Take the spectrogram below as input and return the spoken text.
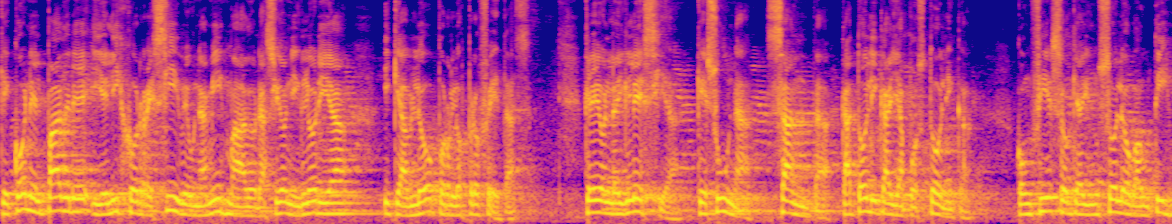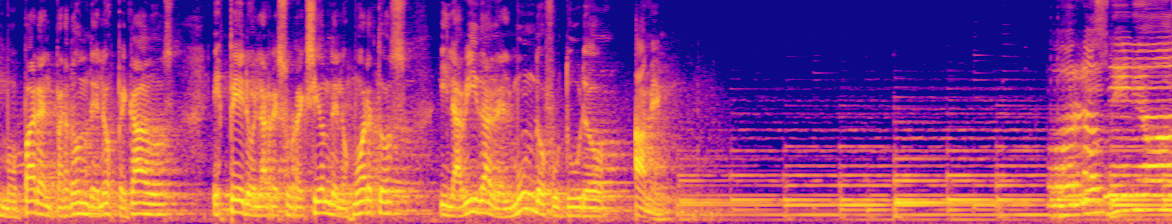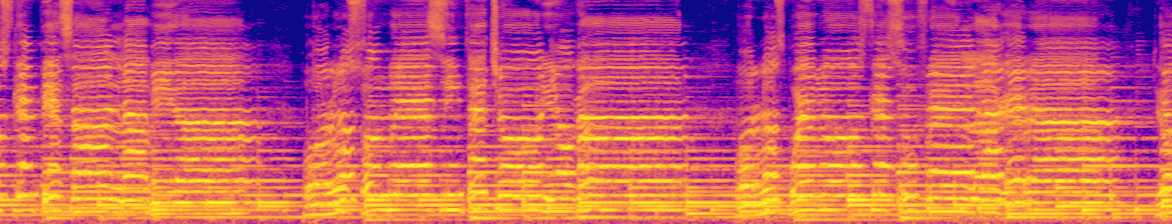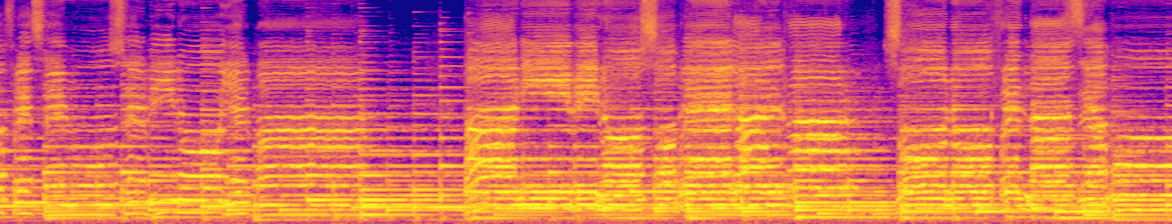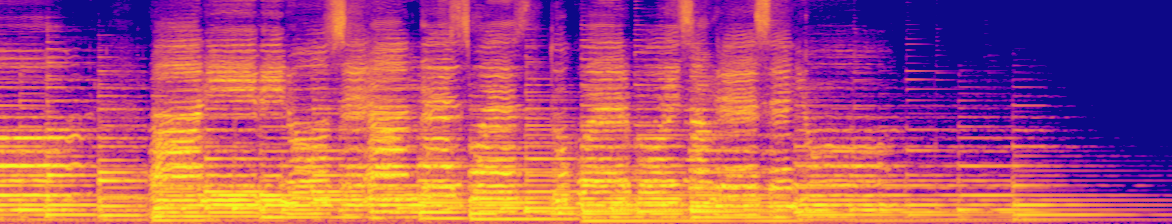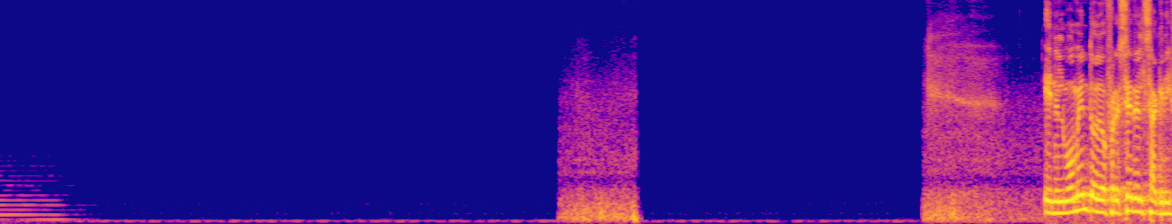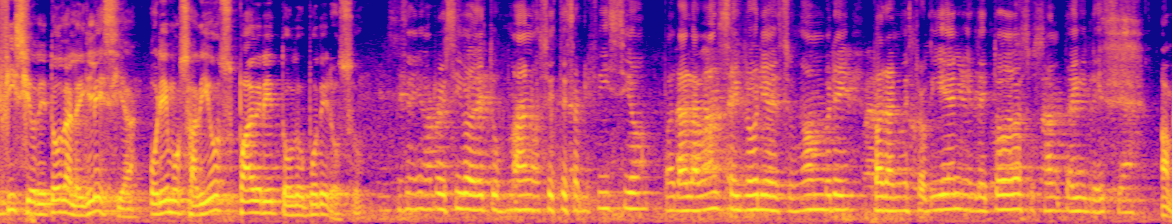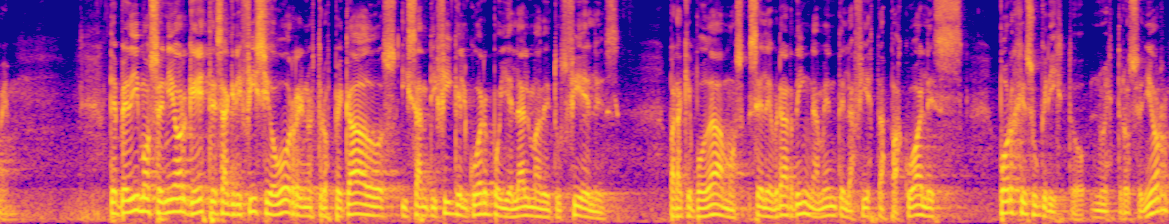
que con el Padre y el Hijo recibe una misma adoración y gloria y que habló por los profetas. Creo en la Iglesia, que es una, santa, católica y apostólica. Confieso que hay un solo bautismo para el perdón de los pecados. Espero la resurrección de los muertos y la vida del mundo futuro. Amén. Por los niños que empiezan la vida, por los hombres sin techo ni hogar, por los pueblos ofrecemos el vino y el pan. Pan y vino sobre el altar En el momento de ofrecer el sacrificio de toda la iglesia, oremos a Dios Padre Todopoderoso. Señor, reciba de tus manos este sacrificio para alabanza y gloria de su nombre, para nuestro bien y el de toda su santa iglesia. Amén. Te pedimos, Señor, que este sacrificio borre nuestros pecados y santifique el cuerpo y el alma de tus fieles, para que podamos celebrar dignamente las fiestas pascuales por Jesucristo nuestro Señor.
